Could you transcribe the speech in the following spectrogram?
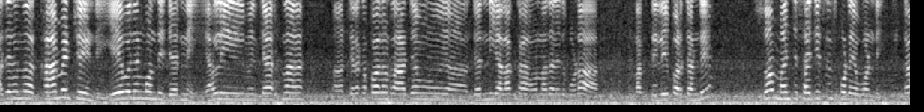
అదేవిధంగా కామెంట్ చేయండి. ఏ విధంగా ఉంది జర్నీ మళ్ళీ మేము చేస్తున్న చిలకపాలెం రాజ్యం జర్నీ ఎలా ఉన్నదనేది కూడా నాకు తెలియపరచండి. సో మంచి సజెషన్స్ కూడా ఇవ్వండి. ఇంకా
